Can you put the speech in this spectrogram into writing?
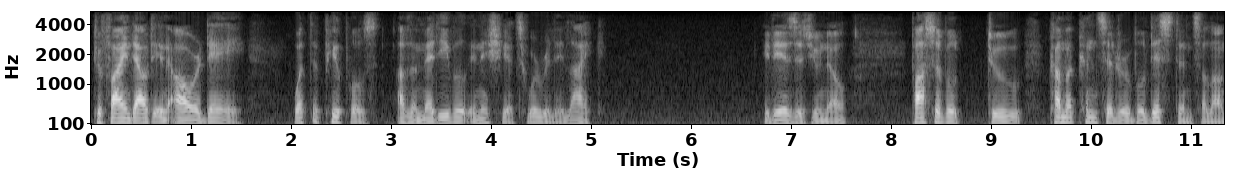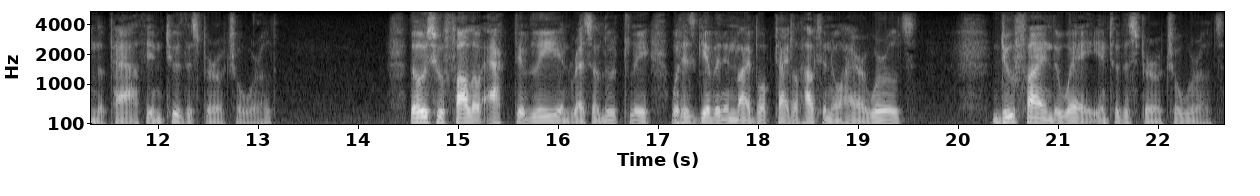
to find out in our day what the pupils of the medieval initiates were really like. It is, as you know, possible to come a considerable distance along the path into the spiritual world. Those who follow actively and resolutely what is given in my book titled How to Know Higher Worlds do find the way into the spiritual worlds.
